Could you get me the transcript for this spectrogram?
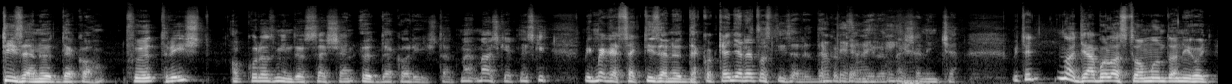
15 deka főtt rizst, akkor az mindösszesen 5 deka rizs. Tehát másképp néz ki, míg megeszek 15 deka kenyeret, az 15 deka kenyeret, meg se nincsen. Úgyhogy nagyjából azt tudom mondani, hogy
